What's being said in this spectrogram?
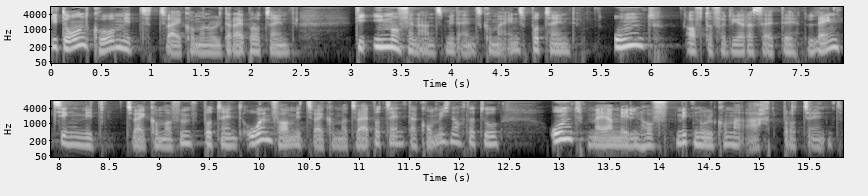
Die Do Co. mit 2,03%, die Immofinanz mit 1,1% und auf der Verliererseite Lenzing mit 2,5%, OMV mit 2,2%, da komme ich noch dazu, und Meier-Mellenhof mit 0,8%.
